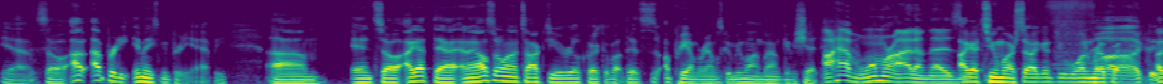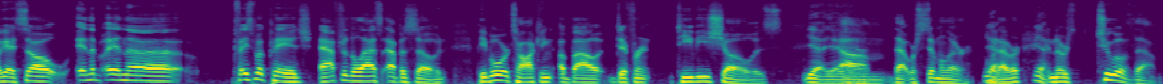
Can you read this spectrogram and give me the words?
yeah, so I, I'm pretty. It makes me pretty happy. Um, and so I got that, and I also want to talk to you real quick about this. A preamble round is going to be long, but I don't give a shit. I have one more item that is. I got two more, so I can do one real Fuck, quick. dude. Okay, so in the in the Facebook page after the last episode, people were talking about different TV shows. Yeah, yeah, yeah. Um, that were similar, Yeah, whatever. yeah. And there's two of them.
